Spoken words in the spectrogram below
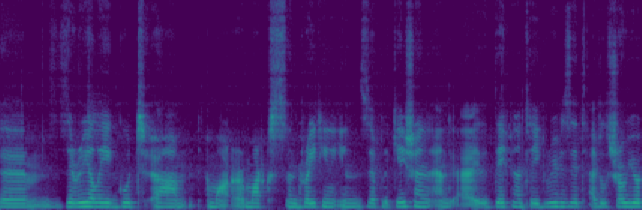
um, the really good um, mar marks and rating in the application. And I definitely agree with it. I will show you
